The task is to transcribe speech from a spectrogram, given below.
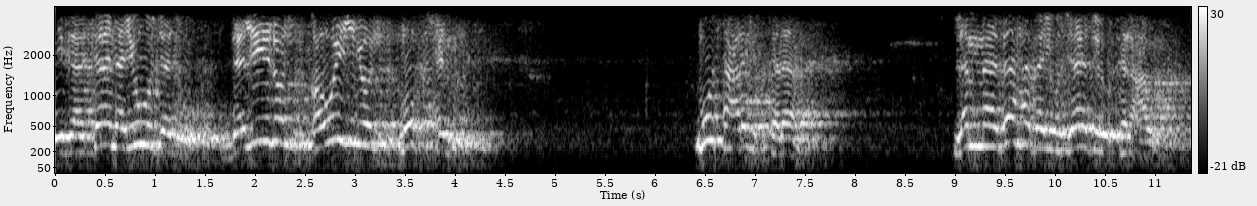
إذا كان يوجد دليل قوي مفحم موسى عليه السلام لما ذهب يجادل فرعون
